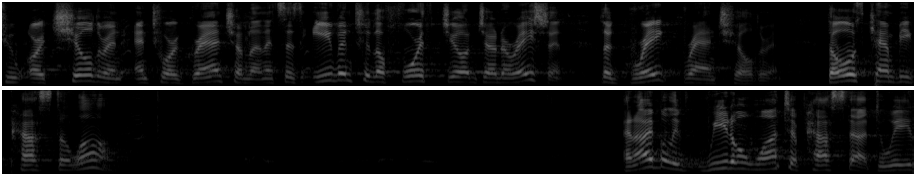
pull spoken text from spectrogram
to our children and to our grandchildren. It says, even to the fourth generation, the great grandchildren, those can be passed along. And I believe we don't want to pass that. Do we?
